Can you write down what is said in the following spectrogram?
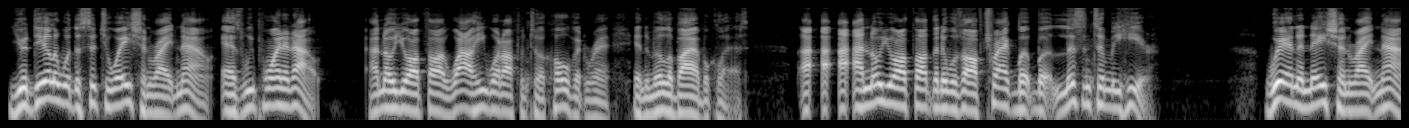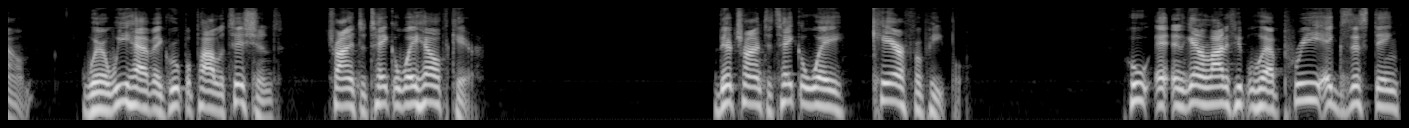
You're dealing with the situation right now, as we pointed out. I know you all thought, wow, he went off into a COVID rant in the middle of Bible class. I, I, I know you all thought that it was off track, but but listen to me here. We're in a nation right now where we have a group of politicians trying to take away health care. They're trying to take away care for people who, and again, a lot of people who have pre existing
